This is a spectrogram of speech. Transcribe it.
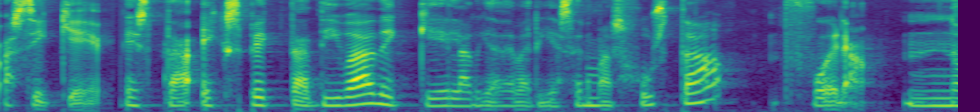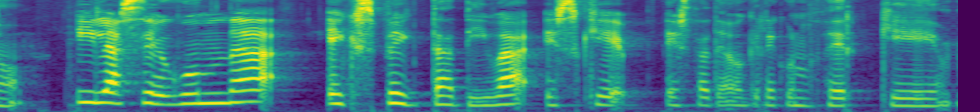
así que esta expectativa de que la vida debería ser más justa, fuera, no. Y la segunda expectativa es que esta tengo que reconocer que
